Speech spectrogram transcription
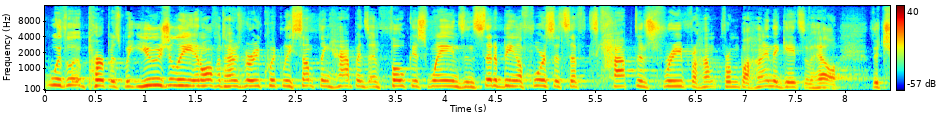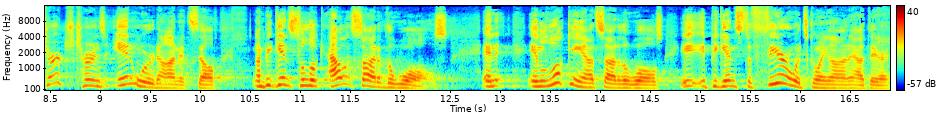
with a purpose, but usually and oftentimes very quickly something happens and focus wanes. Instead of being a force that sets captives free from, from behind the gates of hell, the church turns inward on itself and begins to look outside of the walls and in looking outside of the walls, it, it begins to fear what's going on out there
